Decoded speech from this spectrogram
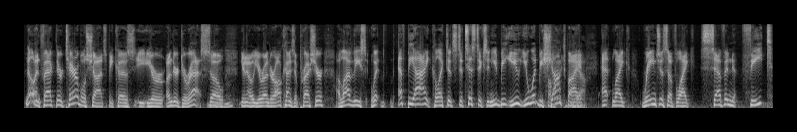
No, in fact, they're terrible shots because you're under duress. So, mm-hmm. you know, you're under all kinds of pressure. A lot of these FBI collected statistics, and you'd be you you would be oh, shocked by yeah. it at like ranges of like seven feet,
